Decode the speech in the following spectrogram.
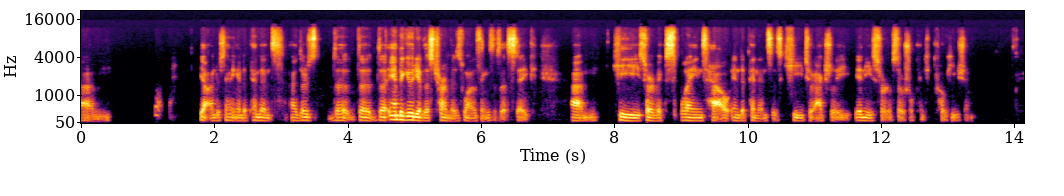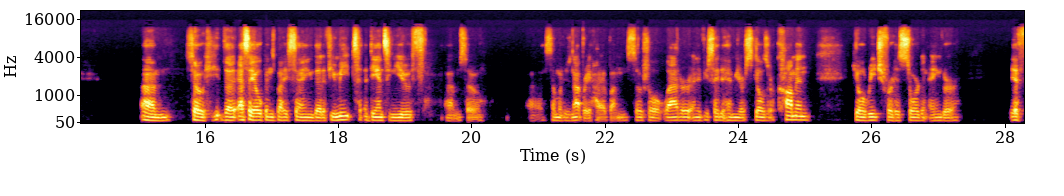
um, yeah, Understanding Independence, uh, there's the, the, the ambiguity of this term is one of the things that's at stake. Um, he sort of explains how independence is key to actually any sort of social co cohesion. Um, so he, the essay opens by saying that if you meet a dancing youth, um, so uh, someone who's not very high up on social ladder, and if you say to him your skills are common, he'll reach for his sword in anger. If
